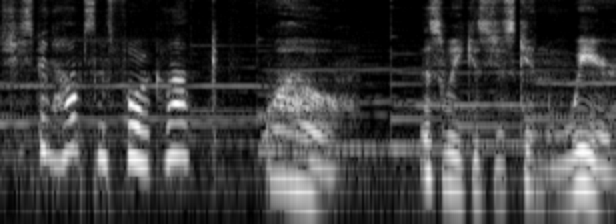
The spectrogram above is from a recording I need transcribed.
She's been home since four o'clock. Whoa, this week is just getting weird.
